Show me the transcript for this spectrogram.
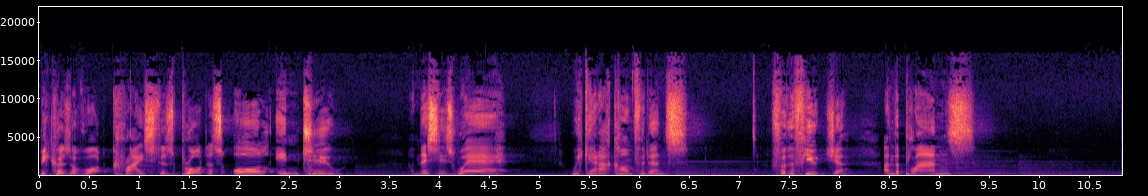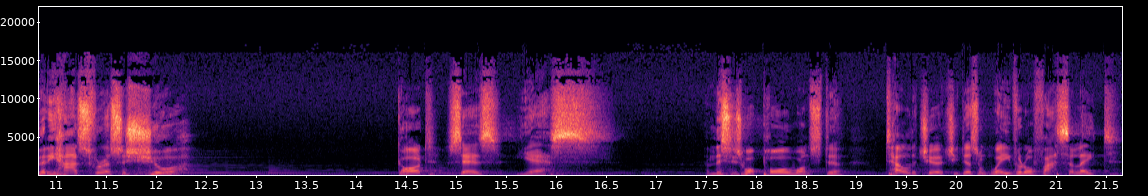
because of what Christ has brought us all into. And this is where we get our confidence for the future and the plans that He has for us are sure. God says yes. And this is what Paul wants to tell the church. He doesn't waver or vacillate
